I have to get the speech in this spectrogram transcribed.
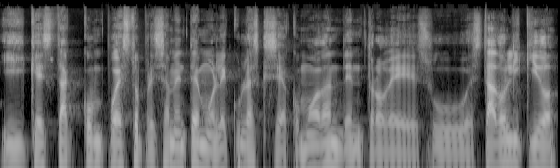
y que está compuesto precisamente de moléculas que se acomodan dentro de su estado líquido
